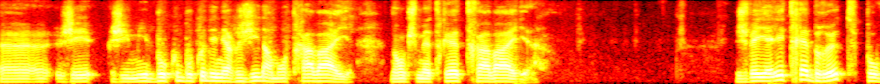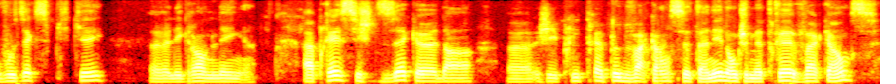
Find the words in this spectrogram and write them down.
euh, j'ai mis beaucoup, beaucoup d'énergie dans mon travail, donc je mettrai travail. Je vais y aller très brut pour vous expliquer euh, les grandes lignes. Après, si je disais que euh, j'ai pris très peu de vacances cette année, donc je mettrai vacances.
